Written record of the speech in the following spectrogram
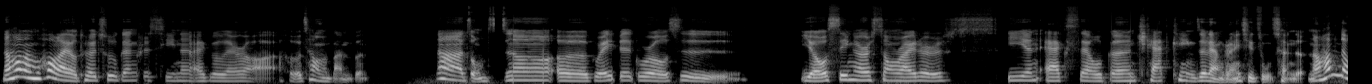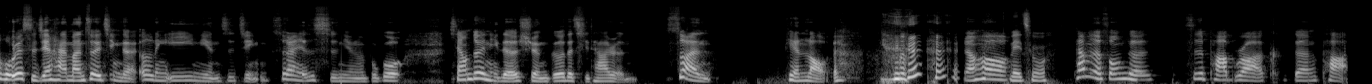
然后他们后来有推出跟 Christina Aguilera 合唱的版本。那总之呢，呃，《Great Big World》是由 singer songwriters Ian Axel 跟 Chad King 这两个人一起组成的，然后他们的活跃时间还蛮最近的，二零一一年至今，虽然也是十年了，不过相对你的选歌的其他人算。偏老的，然后没错，他们的风格是 pop rock 跟 pop，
